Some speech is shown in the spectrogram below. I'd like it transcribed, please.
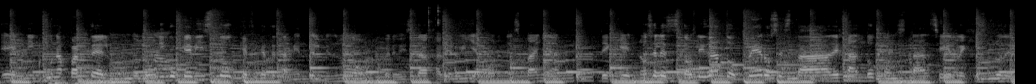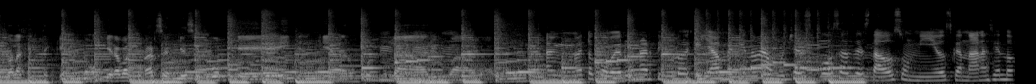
en ninguna parte del mundo. Lo único que he visto, que fíjate también del mismo periodista Javier Villamor en España, de que no se les está obligando, pero se está dejando constancia y registro de toda la gente que no quiera vacunarse, que sí porque y tienen que llenar un formulario, Ujú. bla, bla, bla. A mí me tocó ver un artículo de que ya metiéndome a muchas cosas de Estados Unidos que andaban haciendo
